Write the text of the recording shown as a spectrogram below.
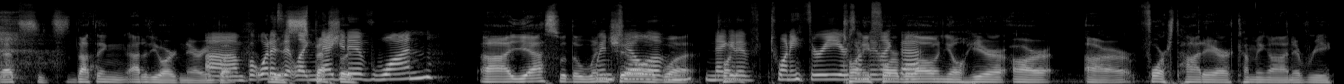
That's it's nothing out of the ordinary. Um, but but what is it like negative one? Uh, yes, with the wind, wind chill, chill of, what negative 23 or 20 something 24 like that. below, and you'll hear our our forced hot air coming on every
